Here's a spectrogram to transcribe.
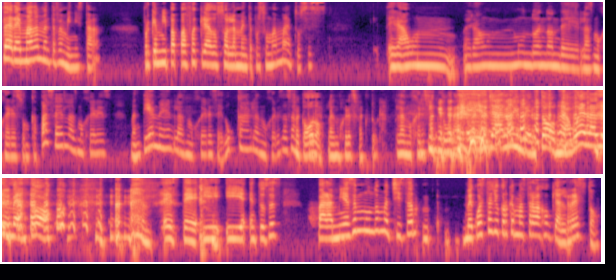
extremadamente feminista, porque mi papá fue criado solamente por su mamá, entonces era un, era un mundo en donde las mujeres son capaces, las mujeres mantienen, las mujeres educan, las mujeres hacen Factura, todo. Las mujeres facturan. Las mujeres facturan. Ella lo inventó, mi abuela lo inventó. Este, y, y entonces, para mí ese mundo machista me cuesta yo creo que más trabajo que al resto,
